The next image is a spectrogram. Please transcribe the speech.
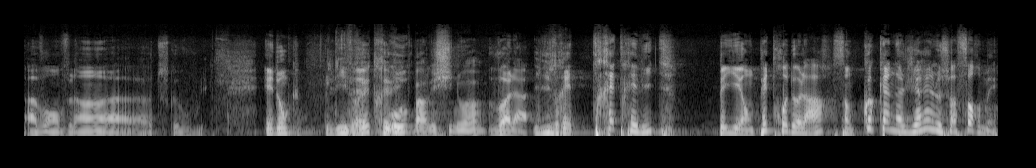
à Vaux-en-Velin, à, tout ce que vous voulez. Et donc livré très vite par les Chinois. Voilà, livré très très vite, payé en pétrodollars, sans qu'aucun Algérien ne soit formé.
